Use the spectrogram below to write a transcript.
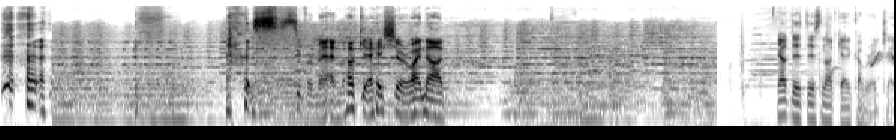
Superman. Okay, sure. Why not? Now this not get a copyright claim?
